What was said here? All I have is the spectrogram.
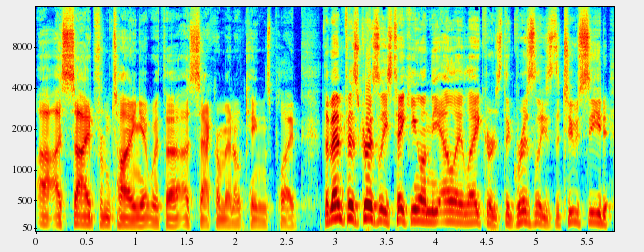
uh, aside from tying it with a, a, Sacramento Kings play. The Memphis Grizzlies taking on the LA Lakers. The Grizzlies, the two seed,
